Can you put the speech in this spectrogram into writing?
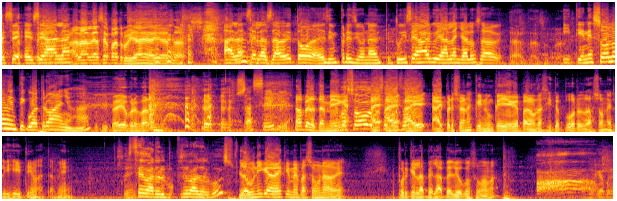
Ese, ese Alan, Alan le hace patrullaje ahí a esa. Alan se la sabe toda, es impresionante. Tú dices algo y Alan ya lo sabe. Y tiene solo 24 años, ¿ah? Wikipedia, prepárate. Cosa seria. No, pero también ¿Qué pasó? hay, ¿Qué hay- pasó? hay- hay personas que nunca llegan para una cita por razones legítimas también. Sí. ¿Se va el, se va el bus? La única vez que me pasó una vez es porque la pelada peleó con su mamá. Porque, pues,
